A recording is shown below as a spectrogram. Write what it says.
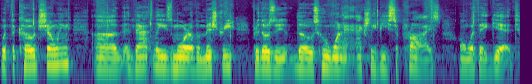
with the code showing, uh, that leaves more of a mystery for those those who want to actually be surprised on what they get.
